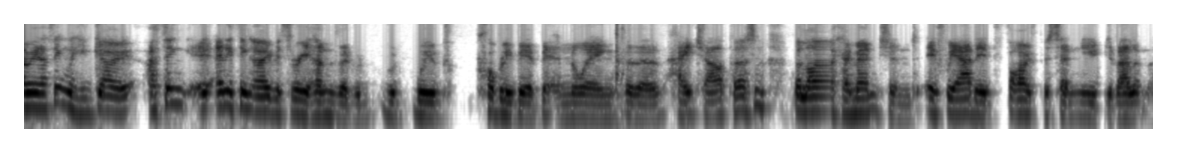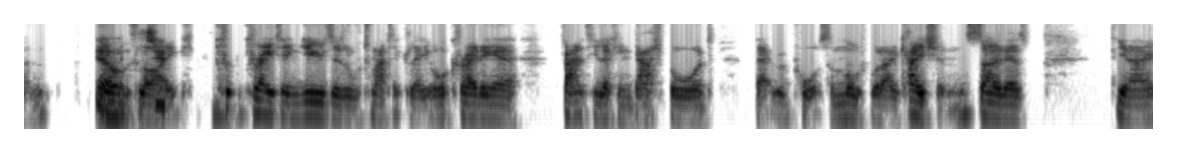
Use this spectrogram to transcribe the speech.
I mean, I think we could go. I think anything over 300 would, would, would probably be a bit annoying for the HR person. But like I mentioned, if we added 5% new development, yeah, things like cr- creating users automatically or creating a fancy looking dashboard that reports on multiple locations. So there's, you know,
